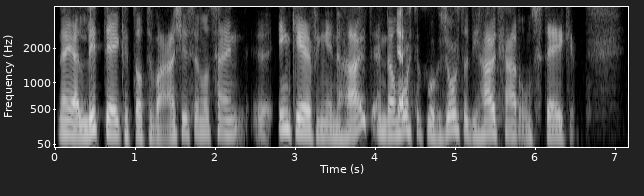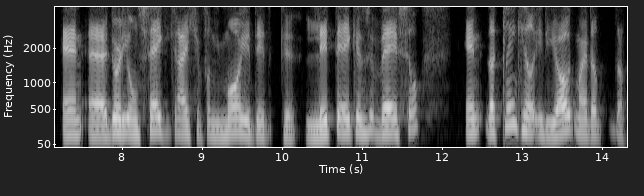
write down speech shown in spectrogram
nou ja, littekentatoeages. En dat zijn uh, inkervingen in de huid. En dan ja. wordt ervoor gezorgd dat die huid gaat ontsteken. En uh, door die ontsteken krijg je van die mooie dikke littekenweefsel. En dat klinkt heel idioot, maar dat, dat,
